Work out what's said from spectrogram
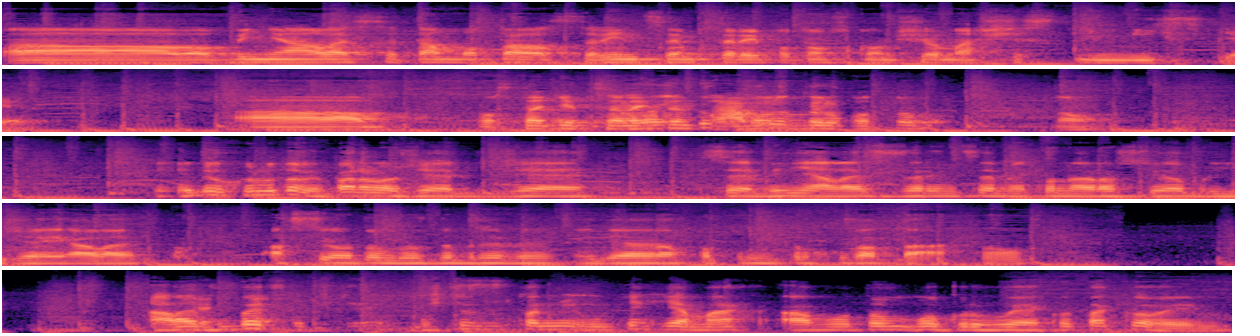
A Vinales se tam motal s Rincem, který potom skončil na šestém místě. A v podstatě celý ten závod byl potom... No. Jednu chvíli to vypadalo, že, že se Vinales s Rincem jako na Rossiho blížej, ale asi o tom dost dobře věděl a potom trochu zatáhl, no. Ale vůbec ještě, ještě zůstaňme u těch Yamah a o tom okruhu jako takovým.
